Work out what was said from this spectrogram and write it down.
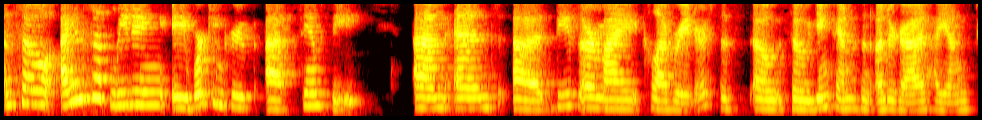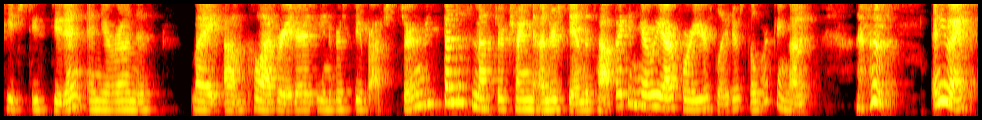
And so I ended up leading a working group at SAMSI. Um, and uh, these are my collaborators. So, so, so Yingfan was an undergrad, Haiyang's PhD student, and Yaron is my um, collaborator at the University of Rochester. And we spent a semester trying to understand the topic, and here we are four years later, still working on it. anyway,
